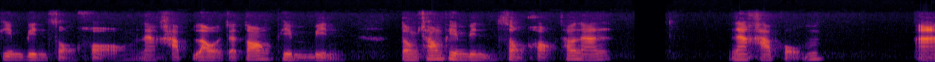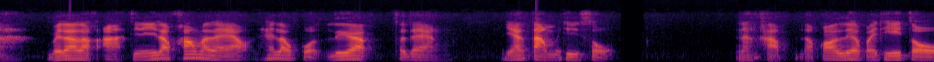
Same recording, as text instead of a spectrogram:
พิมพ์บินส่งของนะครับ เราจะต้องพิมพ์บิน ตรงช่องพิมพ์บินส่งของเท่านั้นนะครับผมอ่าเวลาเราอ่าทีนี้เราเข้ามาแล้วให้เรากดเลือกแสดงแยกตามวิธีส่งนะครับ แล้วก็เลือกไปที่ตรง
